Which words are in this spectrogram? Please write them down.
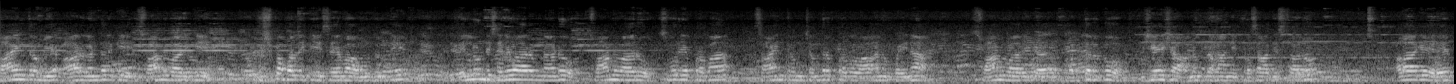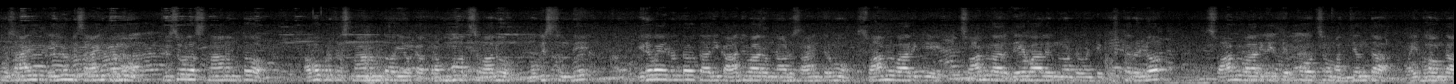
సాయంత్రం ఆరు గంటలకి స్వామివారికి పుష్పపల్లికి సేవ ఉంటుంది. ఎల్లుండి శనివారం నాడు స్వామివారు సూర్యప్రభ సాయంత్రం చంద్రప్రభ వాహనం పైన స్వామివారి భక్తులకు విశేష అనుగ్రహాన్ని ప్రసాదిస్తారు. అలాగే రేపు సాయంత్రం ఎల్లుండి సాయంత్రము త్రిశూల స్నానంతో అవభృత స్నానంతో ఈ యొక్క బ్రహ్మోత్సవాలు ముగిస్తుంది. ఇరవై రెండవ తారీఖు ఆదివారం నాడు సాయంత్రము స్వామివారికి స్వామివారి దేవాలయం ఉన్నటువంటి పుష్కరుల్లో స్వామివారికి తెప్పోత్సవం అత్యంత వైభవంగా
